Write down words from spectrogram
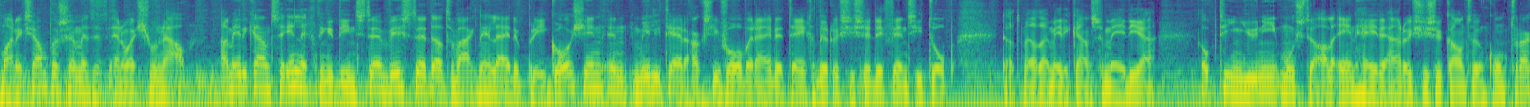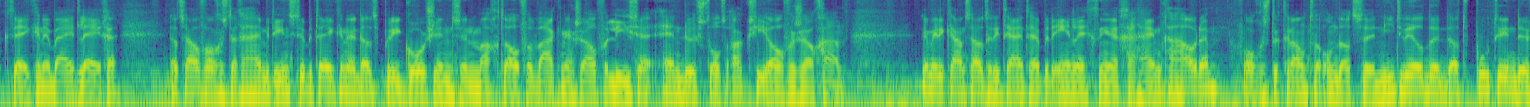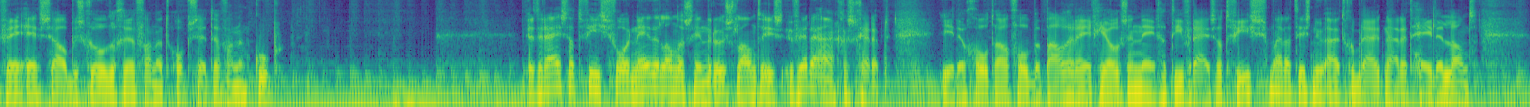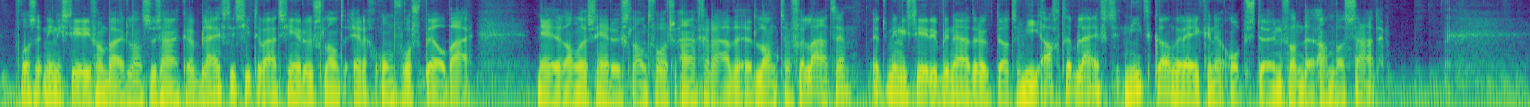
Marnik Jampersen met het NOS Journaal. Amerikaanse inlichtingendiensten wisten dat Wagner-leider Prigozhin... een militaire actie voorbereidde tegen de Russische defensietop. Dat melden Amerikaanse media. Op 10 juni moesten alle eenheden aan Russische kant een contract tekenen bij het leger. Dat zou volgens de geheime diensten betekenen dat Prigozhin zijn macht over Wagner zou verliezen... en dus tot actie over zou gaan. De Amerikaanse autoriteiten hebben de inlichtingen geheim gehouden. Volgens de kranten omdat ze niet wilden dat Poetin de VS zou beschuldigen van het opzetten van een coup. Het reisadvies voor Nederlanders in Rusland is verder aangescherpt. Eerder gold al voor bepaalde regio's een negatief reisadvies... maar dat is nu uitgebreid naar het hele land. Volgens het ministerie van Buitenlandse Zaken blijft de situatie in Rusland erg onvoorspelbaar. Nederlanders in Rusland wordt aangeraden het land te verlaten. Het ministerie benadrukt dat wie achterblijft niet kan rekenen op steun van de ambassade.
